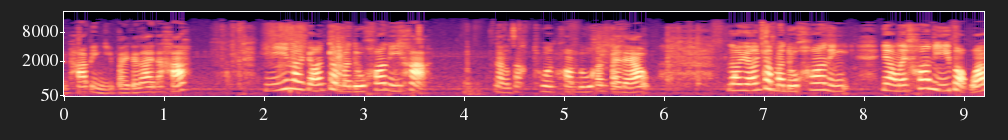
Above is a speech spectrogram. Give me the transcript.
นภาพอย่างนี้ไปก็ได้นะคะ ทีนี้เราย้อนกลับมาดูข้อนี้ค่ะ หลังจากทวนความรู้กันไปแล้ว เราย้อนกลับมาดูข้อนี้ อย่างในข้อนี้บอกว่า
